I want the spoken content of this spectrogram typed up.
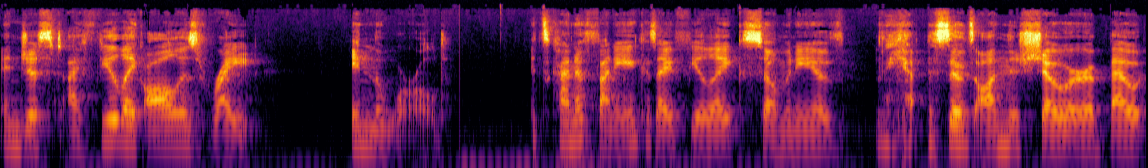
And just I feel like all is right in the world. It's kind of funny because I feel like so many of the episodes on this show are about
